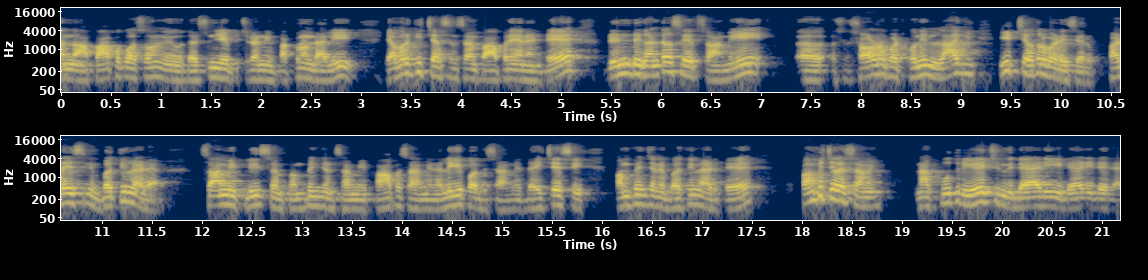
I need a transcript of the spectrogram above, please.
నన్ను ఆ పాప కోసం నేను దర్శనం చేయించడానికి నేను పక్కన ఉండాలి. ఎవరికి ఇచ్చేస్తాను స్వామి పాపని అని అంటే రెండు గంటల సేపు స్వామి షోల్డర్ పట్టుకొని లాగి ఈడ్చి అవతల పడేశారు. పడేసి నేను బతిలాడా స్వామి ప్లీజ్ స్వామి పంపించండి స్వామి. పాప స్వామి నలిగిపోద్ది స్వామి. దయచేసి పంపించని బతిలాడితే పంపించలేదు స్వామి. నా కూతురు ఏడ్చింది డాడీ డాడీ డాడీ.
